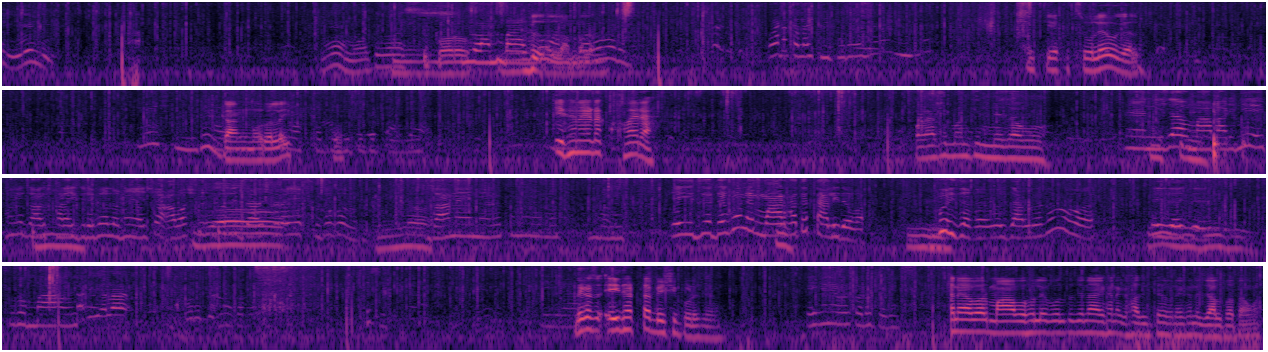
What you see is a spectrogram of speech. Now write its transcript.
ইয়ে হ্যাঁ বড়। লম্বা লম্বা কি হয়ে চলেও গেল? গাং মোরলাই এখানে একটা খয়রা। পলাশি মাছ নিয়ে যাব। হ্যাঁ নিয়ে যাও মা বাড়ি নিয়ে এই ফাঁকে জাল ছাড়াই করে ফেলো না এসে আবার শুরু করলে জাল ছাড়াই সুযোগ হবে জানে না এরকম বলে? এই যে দেখুন এই মার হাতে তালি দেওয়া। ওই জায়গায় ওই জাল দেখো এই যে যে পুরো মা ওই এই ধারটা বেশি পড়ে যাবে। এখানে আবার কটা পড়েছে? এখানে আবার মা হলে বলতো যে না এখানে ঘা দিতে হবে না এখানে জাল পাতা আমার।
